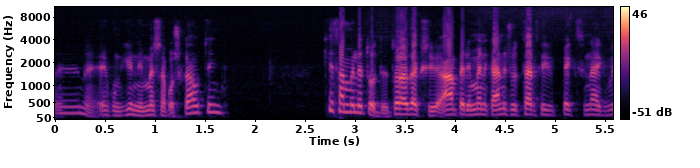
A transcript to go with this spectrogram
ε, ναι, έχουν γίνει μέσα από σκάουτινγκ και θα μελετώνται. Τώρα εντάξει, αν περιμένει κανείς ότι θα έρθει παίκτης στην ΑΕΚ Β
